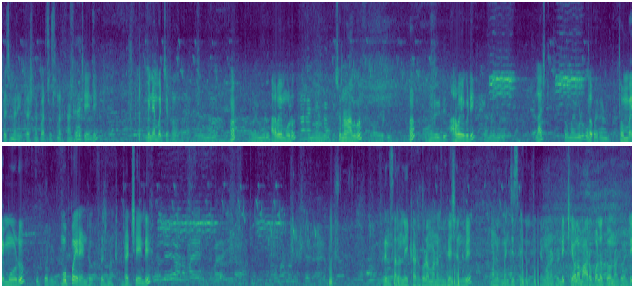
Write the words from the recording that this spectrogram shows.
ప్లస్ మరి ఇంట్రెస్ట్ పర్సన్స్ మరి కాంటాక్ట్ చేయండి. మీ నెంబర్ చెప్పండి. సార్ అరవై మూడు. సున్నా నాలుగు? అరవై ఒకటి. లాస్ట్ తొంభై మూడు ముప్పై రెండు. తొంభై మూడు. ముప్పై రెండు. ముప్పై రెండు. ఫ్రెండ్స్ కాంటాక్ట్ చేయండి. ఫ్రెండ్స్ అలానే ఇక్కడ కూడా మన వీరేష్ అనేవి మనకు మంచి సైజులో దిట్టంగా ఉన్నటువంటి కేవలం ఆరు రూపాయలతో ఉన్నటువంటి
